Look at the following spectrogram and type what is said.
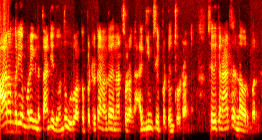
பாரம்பரிய முறைகளை தாண்டி இது வந்து உருவாக்கப்பட்டிருக்கு. அதனால தான் என்னன்னு சொல்றாங்க? அகிம்சை பட்டுன்னு சொல்றாங்க. ஸோ இதுக்கான ஆன்சர் என்ன வரும் பாருங்க.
